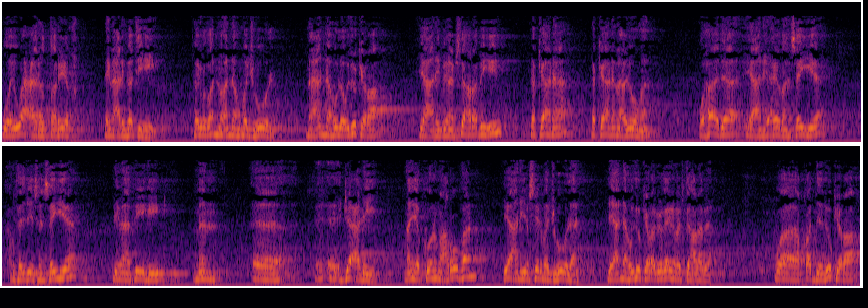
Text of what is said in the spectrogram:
ويوعر الطريق لمعرفته فيظن أنه مجهول مع أنه لو ذكر يعني بما اشتهر به لكان لكان معلوما. وهذا يعني أيضا سيء أو تدليس سيء لما فيه من جعل من يكون معروفا يعني يصير مجهولا لأنه ذكر بغير ما اشتهر به. وقد ذكر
